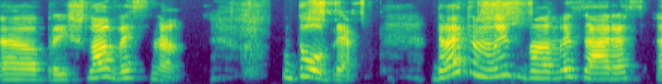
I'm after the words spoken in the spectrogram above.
е, прийшла весна. Добре. Давайте ми з вами зараз е,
